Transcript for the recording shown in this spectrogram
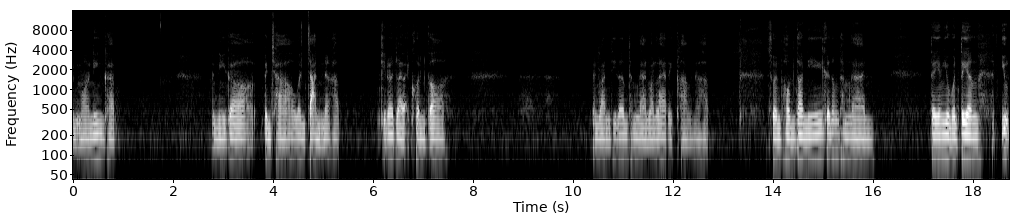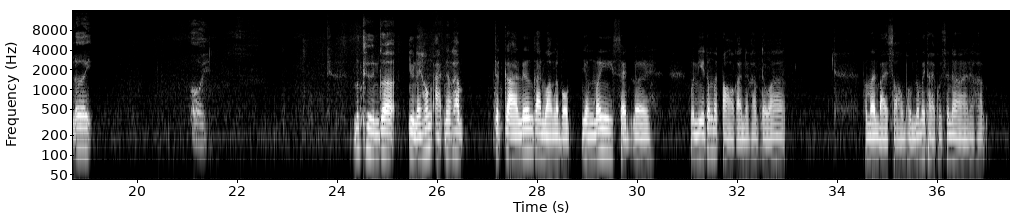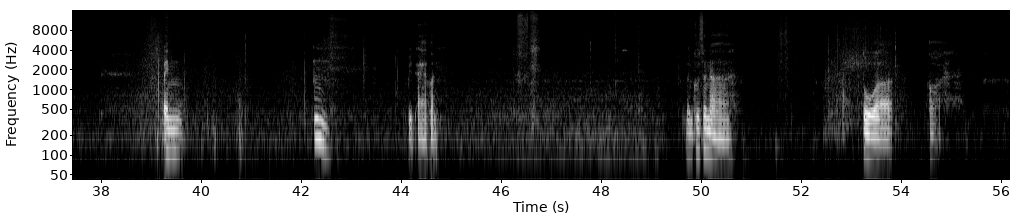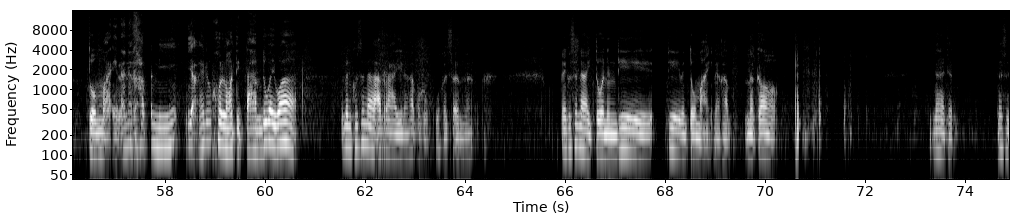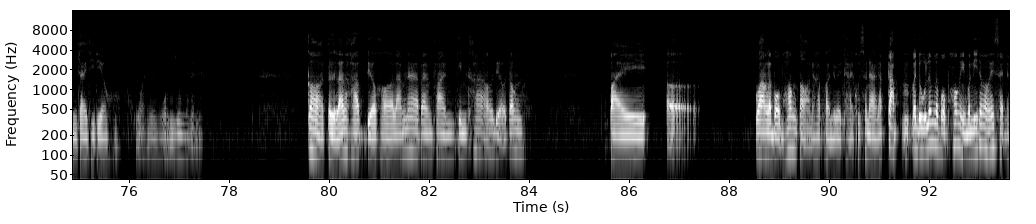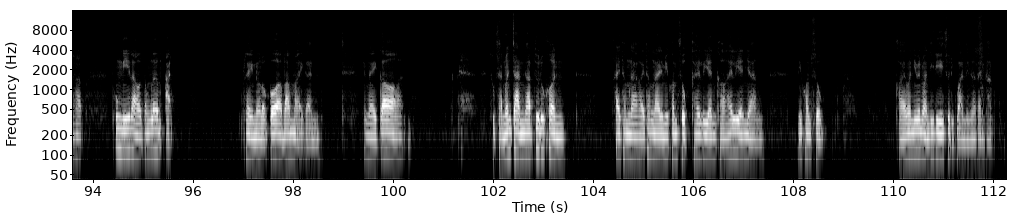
Good morning ครับ วันนี้ก็เป็นเช้าวันจันทร์นะครับ คิดว่าหลาย ๆ คนก็ เป็นวันที่เริ่มทำงานวันแรกอีกครั้งนะครับ ส่วนผมตอนนี้ก็ต้องทำงาน แต่ยังอยู่บนเตียงอยู่เลย โอ้ย เมื่อคืนก็อยู่ในห้องอัดนะครับ จัดการเรื่องการวางระบบ ยังไม่เสร็จเลย วันนี้ต้องมาต่อกันนะครับ แต่ว่า ประมาณบ่ายสองผมต้องไปถ่ายโฆษณานะครับ เป็นปิดแอร์ก่อน เป็นโฆษณา ตัว ตัวใหม่แล้วนะครับ อันนี้อยากให้ทุกคนรอติดตามด้วยว่า จะเป็นโฆษณาอะไรนะครับ โอ้โหหัวกระเซิงมากเป็นโฆษณาอีกตัวหนึ่งที่ที่เป็นตัวใหม่นะครับ แล้วก็ น่าจะน่าสนใจทีเดียว หัวมันหัวมันยุ่งขนาดนี้ก็ตื่นแล้วละครับ เดี๋ยวขอล้างหน้าแปรงฟันกินข้าว เดี๋ยวต้อง ไปวางระบบห้องต่อนะครับ ก่อนจะไปถ่ายโฆษณาแล้วกลับมาดูเรื่องระบบห้องอีกวันนี้ต้องเอาให้เสร็จนะครับพรุ่งนี้เราต้องเริ่มอัดเพลงโนโลโก้อัลบั้มใหม่กัน ยังไงก็ สุขสันต์วันจันทร์ครับทุกทุกคน ใครทำงานขอให้ทำงานอย่างมีความสุข ใครเรียนขอให้เรียนอย่างมีความสุข ขอให้วันนี้เป็นวันที่ดีที่สุดอีกวันหนึ่งแล้วกันครับ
